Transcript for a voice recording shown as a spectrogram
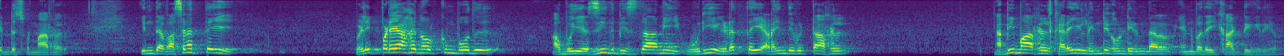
என்று சொன்னார்கள். இந்த வசனத்தை வெளிப்படையாக நோக்கும்போது அபு யசீத் பிஸ்தாமி உரிய இடத்தை அடைந்து விட்டார்கள். நபிமார்கள் கரையில் நின்று கொண்டிருந்தார் என்பதை காட்டுகிறீர்கள்.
